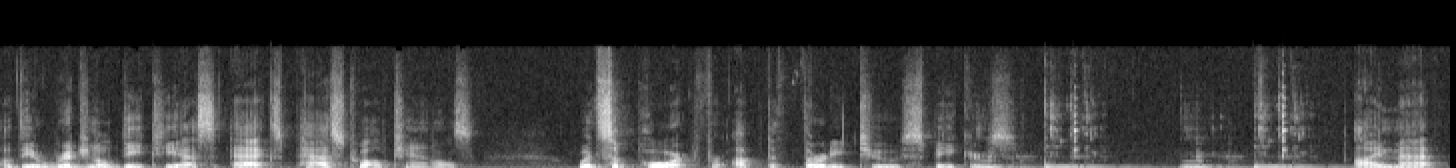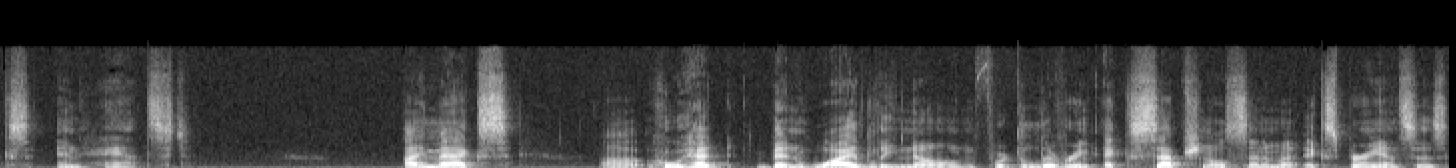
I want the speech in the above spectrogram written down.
of the original DTS-X past 12 channels with support for up to 32 speakers. IMAX Enhanced. IMAX, uh, who had been widely known for delivering exceptional cinema experiences,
